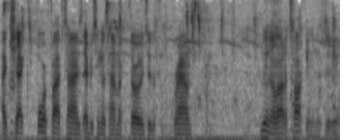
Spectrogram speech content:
I check four or five times. Every single time i throw it into the ground. I'm doing a lot of talking in this video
